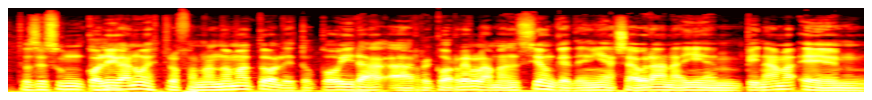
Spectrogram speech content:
Entonces un colega nuestro, Fernando Mato, le tocó ir a, a recorrer la mansión que tenía Chabran ahí en Pinama, en,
